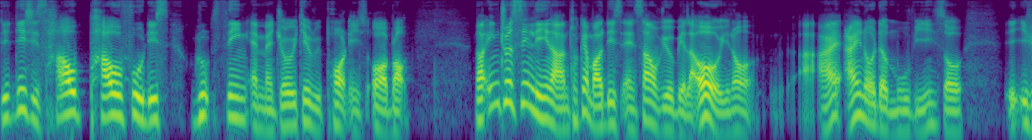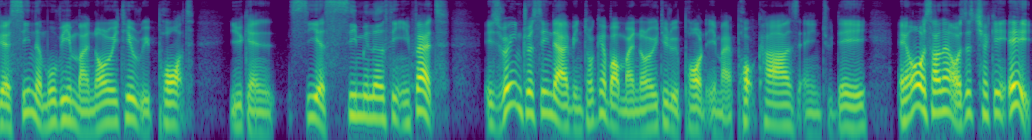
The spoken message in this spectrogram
This is how powerful this groupthink and majority report is all about. Now, interestingly, now I'm talking about this, and some of you will be like, oh, you know, I, I know the movie. So if you have seen the movie Minority Report, you can see a similar thing. In fact, it's very interesting that I've been talking about Minority Report in my podcast and today. And all of a sudden, I was just checking, hey,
